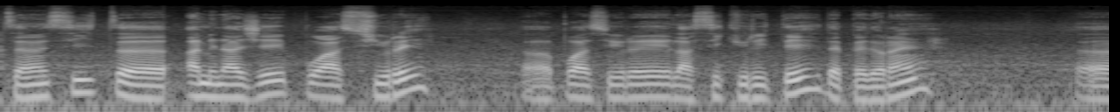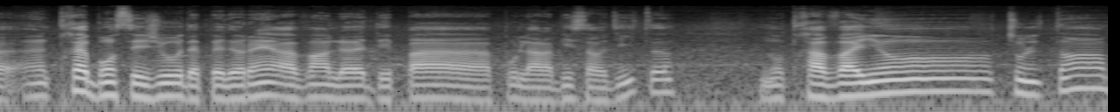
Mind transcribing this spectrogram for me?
C'est un site euh, aménagé pour assurer, euh, pour assurer la sécurité des pèlerins, euh, un très bon séjour des pèlerins avant leur départ pour l'Arabie saoudite. Nous travaillons tout le temps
